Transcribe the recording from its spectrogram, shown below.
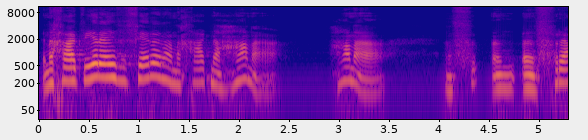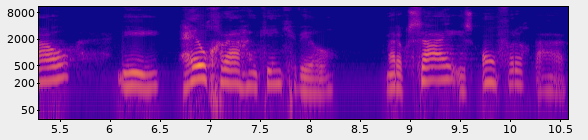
En dan ga ik weer even verder en dan ga ik naar Hanna. Hanna, een, een, een vrouw die heel graag een kindje wil. Maar ook zij is onvruchtbaar.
